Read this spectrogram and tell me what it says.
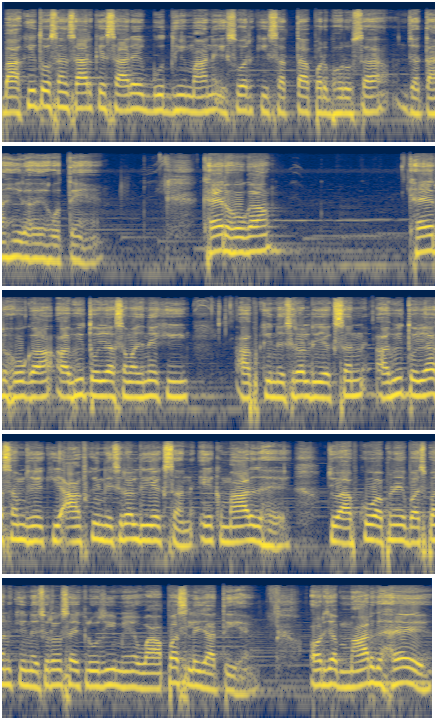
बाकी तो संसार के सारे बुद्धिमान ईश्वर की सत्ता पर भरोसा जता ही रहे होते हैं। खैर होगा खैर होगा, अभी तो यह समझने की आपकी नेचुरल रिएक्शन अभी तो यह समझे कि आपकी नेचुरल रिएक्शन एक मार्ग है जो आपको अपने बचपन की नेचुरल साइकोलॉजी में वापस ले जाती है। और जब मार्ग है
